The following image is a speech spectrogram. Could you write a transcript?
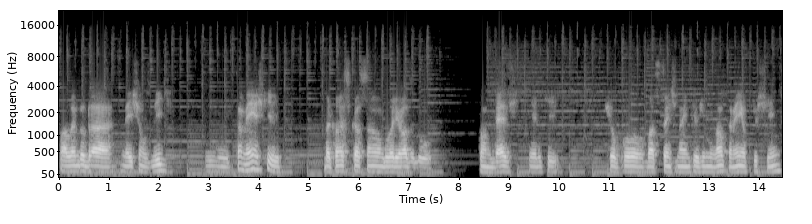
falando da Nations League. E também acho que da classificação gloriosa do Pandev, ele que jogou bastante na Inter de Milão também, outros times,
